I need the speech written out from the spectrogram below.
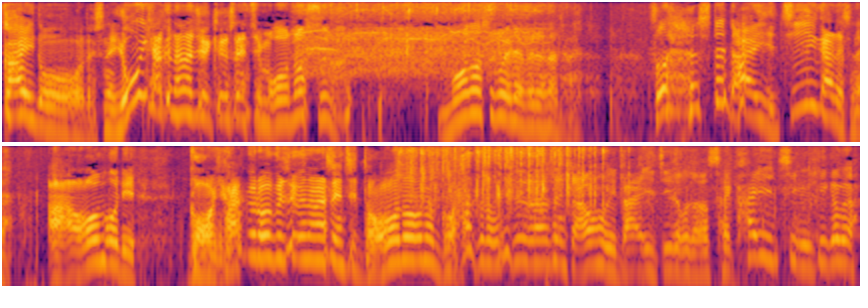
海道ですね、479センチ、ものすごい、ものすごいレベルになってます。そして第1位がですね、青森。567センチ、堂々の567センチ、青森第1位でございます。世界一雪が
